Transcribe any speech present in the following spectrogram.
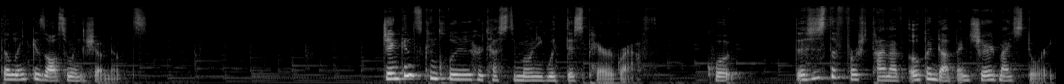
The link is also in the show notes. Jenkins concluded her testimony with this paragraph quote, This is the first time I've opened up and shared my story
